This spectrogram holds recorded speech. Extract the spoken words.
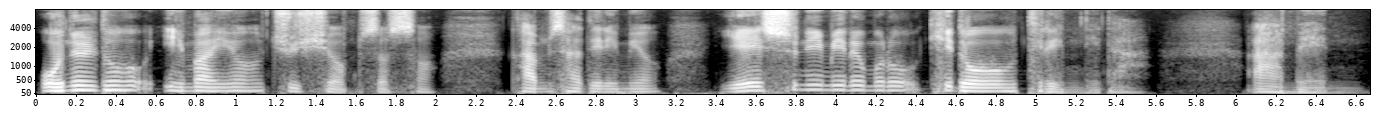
오늘도 임하여 주시옵소서 감사드리며 예수님 이름으로 기도드립니다 아멘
